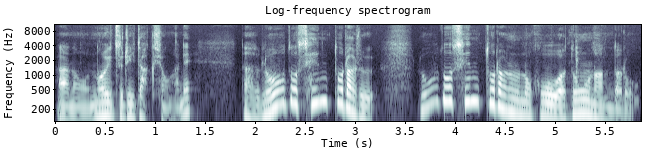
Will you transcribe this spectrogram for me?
あのノイズリダクションがね。だからロードセントラルロードセントラルの方はどうなんだろう。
